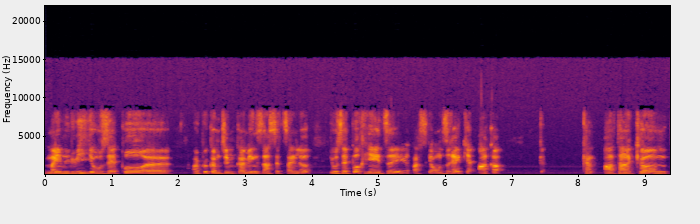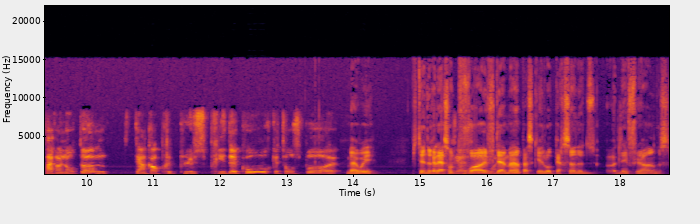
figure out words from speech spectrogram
même lui, il osait pas, euh, un peu comme Jim Cummings dans cette scène-là, il osait pas rien dire parce qu'on dirait que encore, en tant qu'homme, par un autre homme, t'es encore plus pris de court que t'oses pas. Euh, ben oui. Puis t'as une relation de pouvoir, évidemment, parce que l'autre personne a de l'influence.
